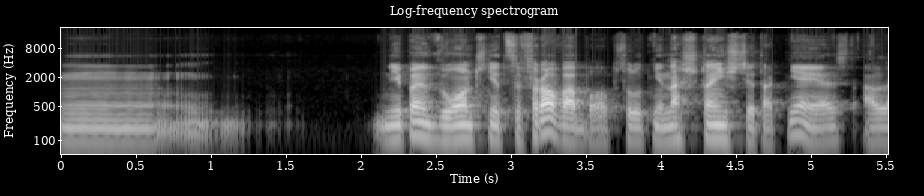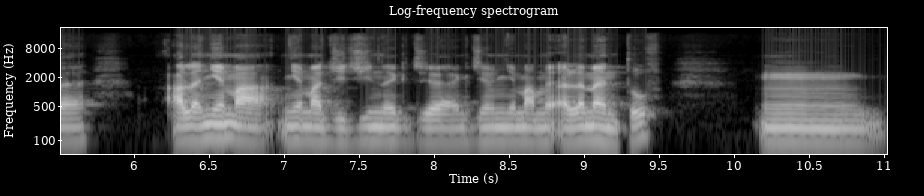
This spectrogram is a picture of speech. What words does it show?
mm, nie powiem wyłącznie cyfrowa, bo absolutnie na szczęście tak nie jest, ale, ale nie, ma, nie ma dziedziny, gdzie, gdzie nie mamy elementów mm,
